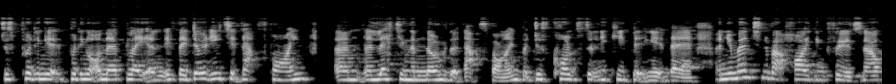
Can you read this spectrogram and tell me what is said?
just putting it, putting it on their plate. And if they don't eat it, that's fine. Um, and letting them know that that's fine, but just constantly keeping it there. And you mentioned about hiding foods. Now,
